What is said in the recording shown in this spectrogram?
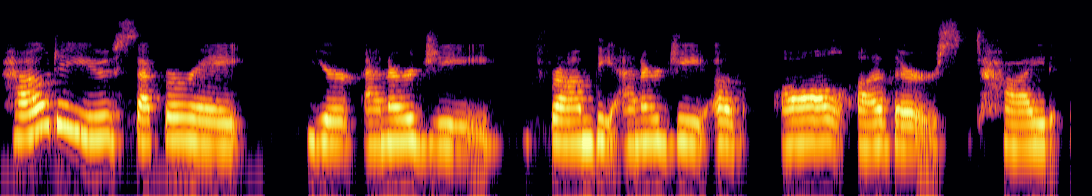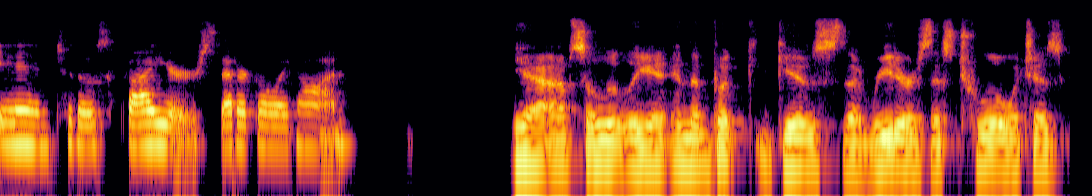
How do you separate your energy from the energy of all others tied into those fires that are going on? Yeah, absolutely. And the book gives the readers this tool, which is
